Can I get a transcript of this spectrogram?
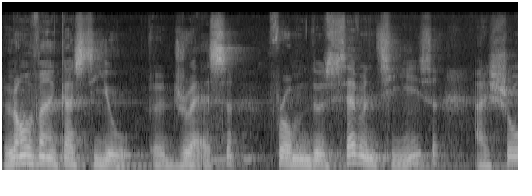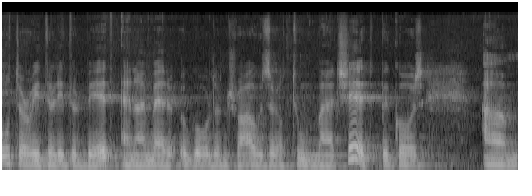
Lanvin Castillo uh, dress from the 70s. I shorter it a little bit and I made a golden trouser to match it because um,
